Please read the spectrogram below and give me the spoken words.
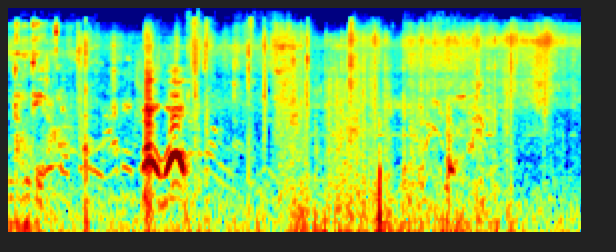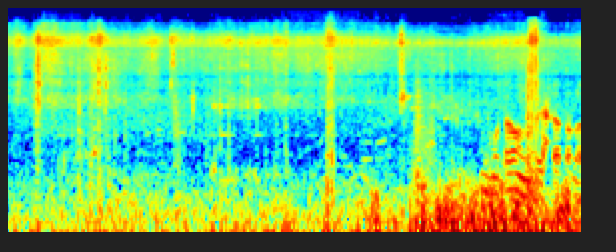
అంటాం తీరు. ముఠా ఉంది కథలో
